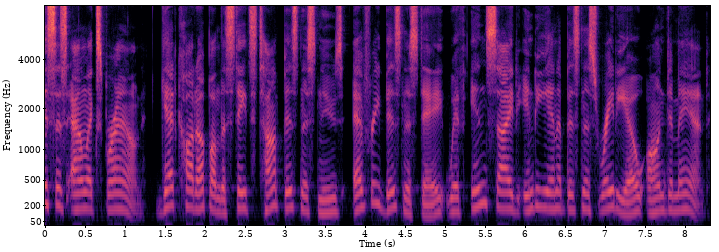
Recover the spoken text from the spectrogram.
This is Alex Brown. Get caught up on the state's top business news every business day with Inside Indiana Business Radio on demand.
